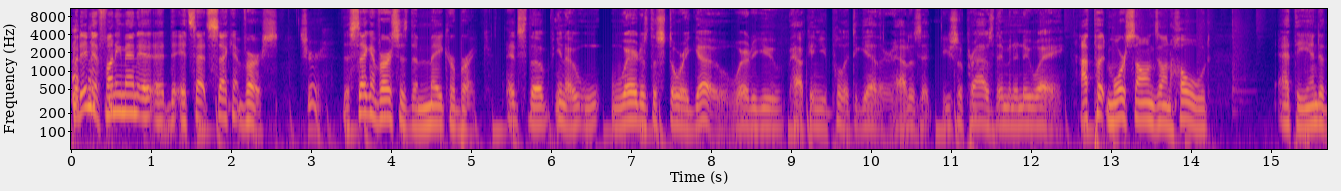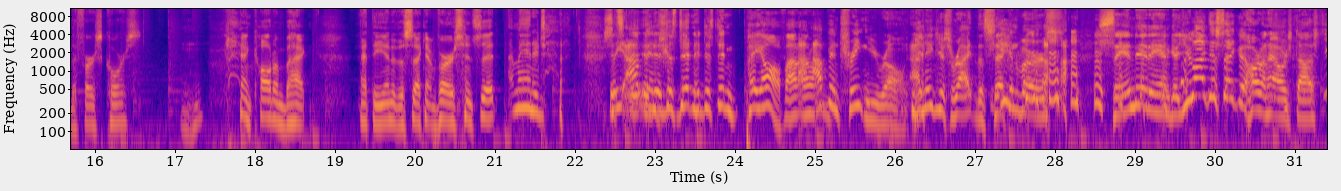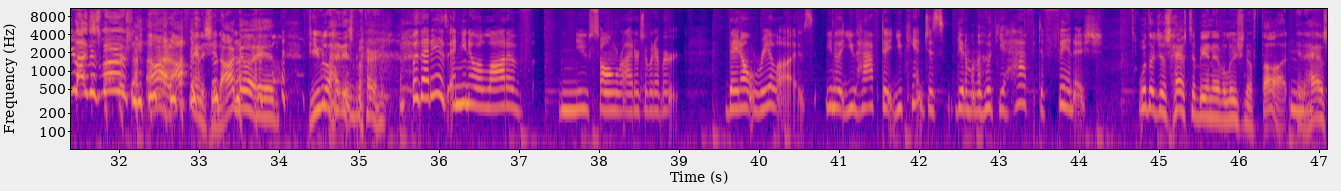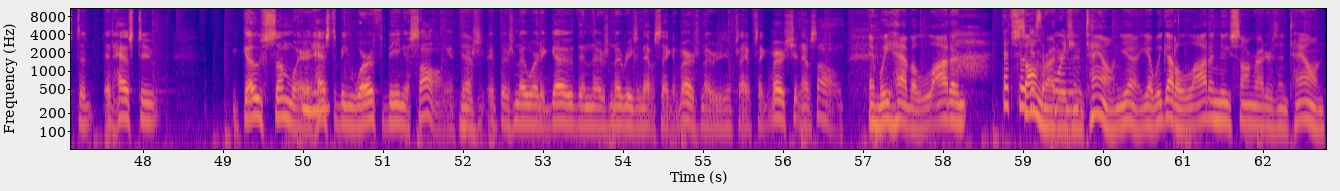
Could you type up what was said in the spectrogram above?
But isn't it funny, man? It, it, it's that second verse. sure. The second verse is the make or break. It's the, you know, where does the story go? Where do you, how can you pull it together? How does it, you surprise them in a new way? I put more songs on hold at the end of the first course mm-hmm. and called them back at the end of the second verse and said, "Man, it, See, it's- I've it, been it tr- just didn't it just didn't pay off." I, I don't, I've been treating you wrong. I need you to just write the second verse, send it in, go, you like this second Hard on Howard style? You like this verse? All right, I'll finish it. I'll go ahead. If you like this verse. But that is, and you know, a lot of new songwriters or whatever, they don't realize, you know, that you have to, you can't just get them on the hook. You have to finish. Well, there just has to be an evolution of thought. It mm-hmm. has to. It has to go somewhere. It has mm-hmm. to be worth being a song. If Yeah. there's if there's nowhere to go, then there's no reason to have a second verse. No reason to have a second verse. Shouldn't have a song. And we have a lot of That's so songwriters disappointing. in town. Yeah, yeah, we got a lot of new songwriters in town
